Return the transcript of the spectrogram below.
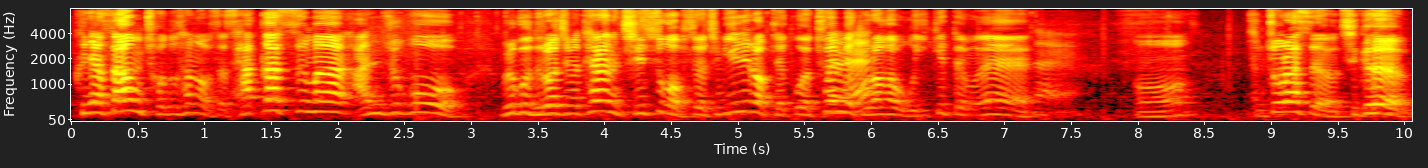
그냥 싸움 줘도 상관없어요. 사가스만 안 주고 물고 늘어지면 테라는 질 수가 없어요. 지금 1, 1업 됐고요. 투엠에 네. 돌아가고 있기 때문에 네. 어 지금 쫄았어요. 지금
